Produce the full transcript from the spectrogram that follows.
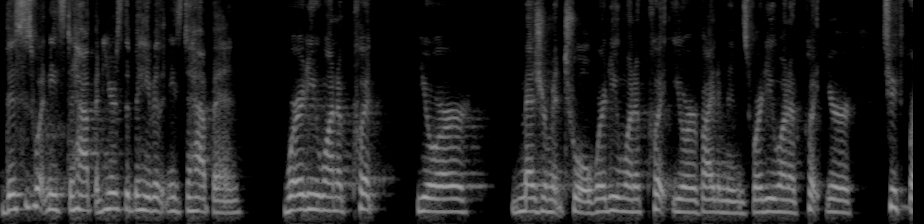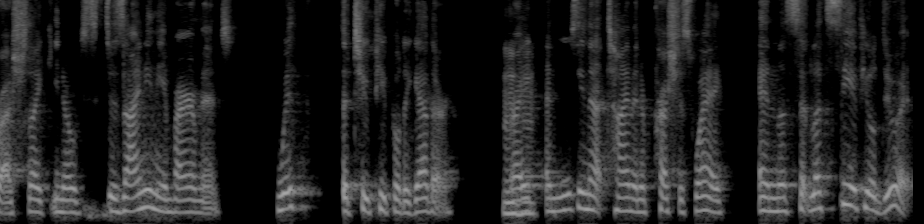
this is what needs to happen. Here's the behavior that needs to happen. Where do you want to put your measurement tool? Where do you want to put your vitamins? Where do you want to put your toothbrush? Like, you know, designing the environment with the two people together mm-hmm. right? And using that time in a precious way. And let's let's see if you'll do it,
